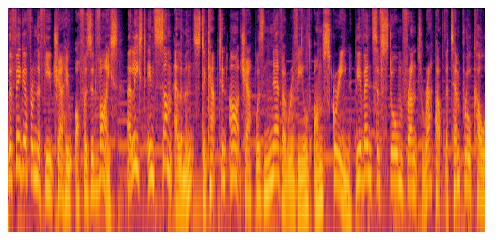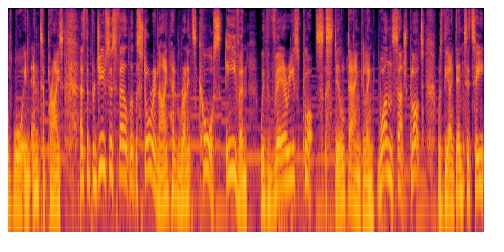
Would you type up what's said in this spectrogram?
the figure from the future who offers advice, at least in some elements, to Captain Archer was never revealed on screen. The events of Stormfront wrap up the temporal Cold War in Enterprise, as the producers felt that the storyline had run its course, even with various plots still dangling. One such plot was the identity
